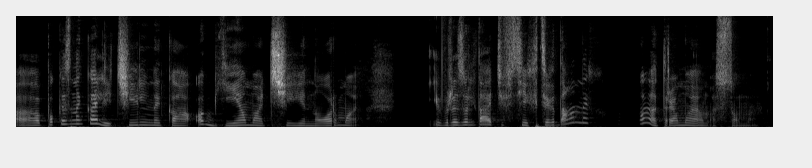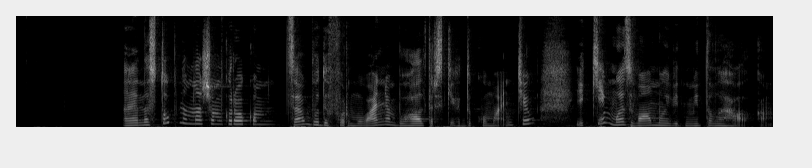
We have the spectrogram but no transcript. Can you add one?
е, показника лічильника, об'єма чи норми. І в результаті всіх цих даних ми отримуємо суми. Е, Наступним нашим кроком це буде формування бухгалтерських документів, які ми з вами відмітили галками.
